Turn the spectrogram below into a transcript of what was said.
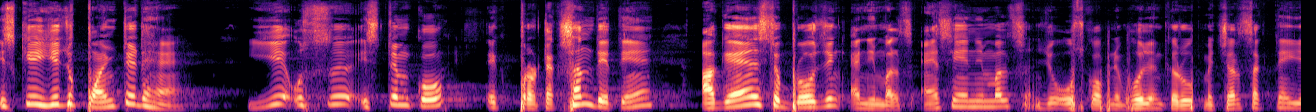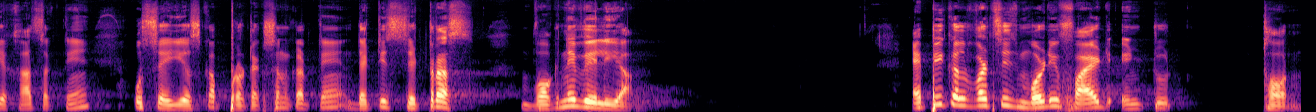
इसके ये जो पॉइंटेड हैं, ये उस स्टेम को एक प्रोटेक्शन देते हैं अगेंस्ट ब्रोजिंग एनिमल्स ऐसे एनिमल्स जो उसको अपने भोजन के रूप में चर सकते हैं, ये खा सकते हैं, उससे ये उसका प्रोटेक्शन करते हैं. That is citrus bougainvillea apical words is modified into thorn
